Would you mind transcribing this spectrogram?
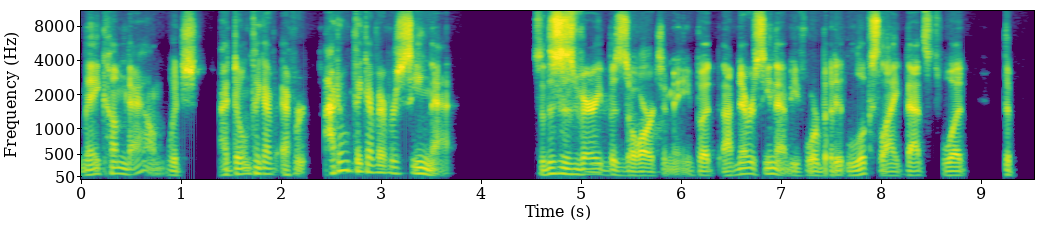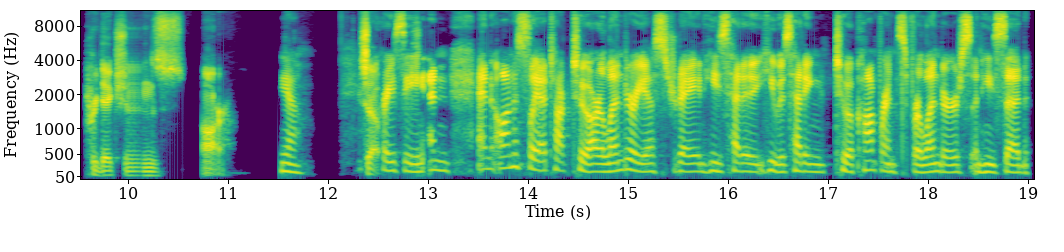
may come down, which I don't think I've ever I don't think I've ever seen that. So this is very bizarre to me, but I've never seen that before, but it looks like that's what the predictions are. Yeah. So crazy. And and honestly, I talked to our lender yesterday and he's headed he was heading to a conference for lenders and he said,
